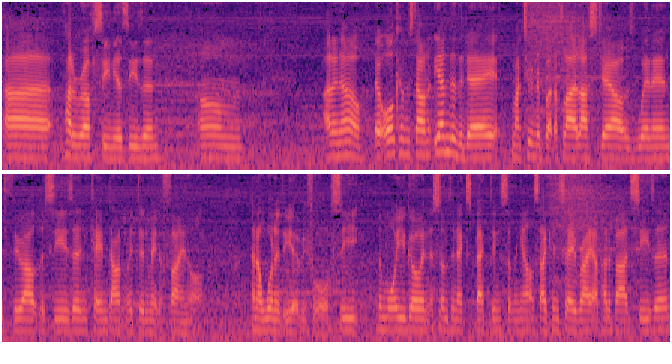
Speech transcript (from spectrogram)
Uh, I've had a rough senior season. Um, I don't know. It all comes down at the end of the day. My 200 butterfly last year, I was winning throughout the season. Came down to it, didn't make the final and I won it the year before. So you, the more you go into something expecting something else, I can say, right, I've had a bad season.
